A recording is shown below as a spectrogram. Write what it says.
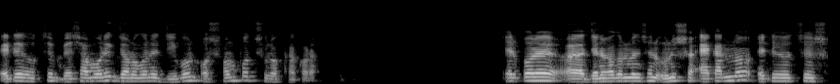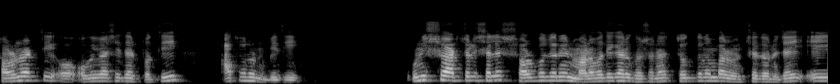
এটি হচ্ছে বেসামরিক জনগণের জীবন ও সম্পদ সুরক্ষা করা। এরপরে জেনেভা কনভেনশন উনিশশো একান্ন। এটি হচ্ছে শরণার্থী ও অভিবাসীদের প্রতি আচরণ বিধি। উনিশশো সালে সর্বজনীন মানবাধিকার ঘোষণা চোদ্দ নম্বর অনুচ্ছেদ অনুযায়ী এই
